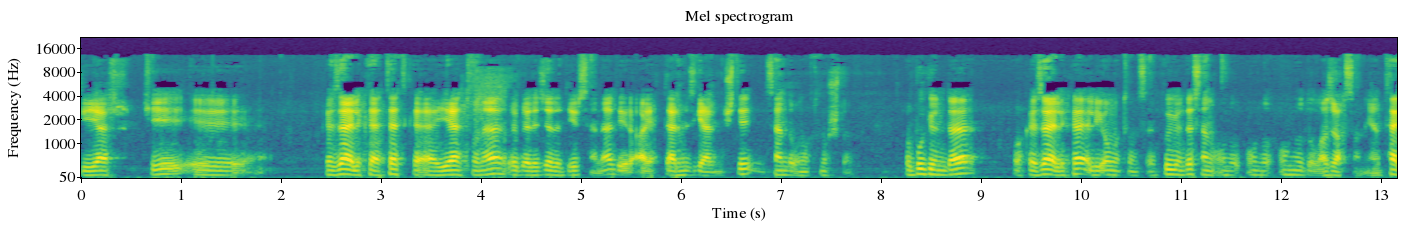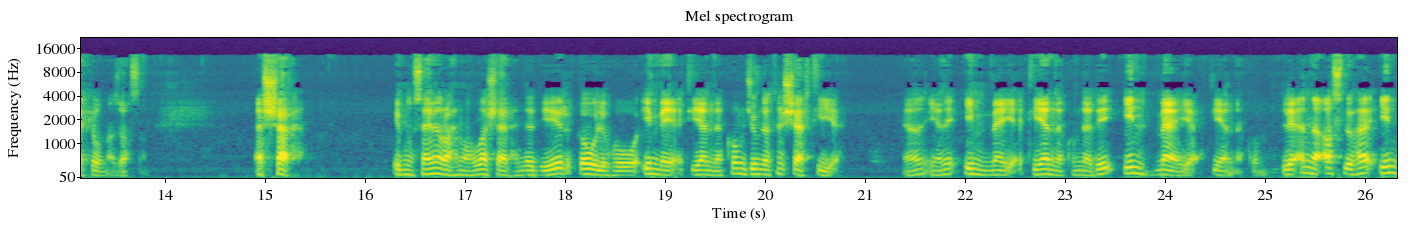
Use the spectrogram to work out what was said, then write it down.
deyər ki, e, Qəzəlikə tətkə əyətuna və beləcə də deyir sənə, deyir ayətlərimiz gəlmişdi, sən də unutmuşdun. Və bu gün də və kəzəlikə el-yawmutunsa. Bu gün də sən onu, onu unudulacaqsan, yəni tərk olunacaqsan. Əş-şərh İbn Seymin rahimehullah şərhində deyir: "Qavluhu immə yətiyənnakum cümlətun şərtiyyə." Yəni, yəni immə yətiyənnakum nədir? İn mə yətiyənnakum. Ləənnə asluha in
